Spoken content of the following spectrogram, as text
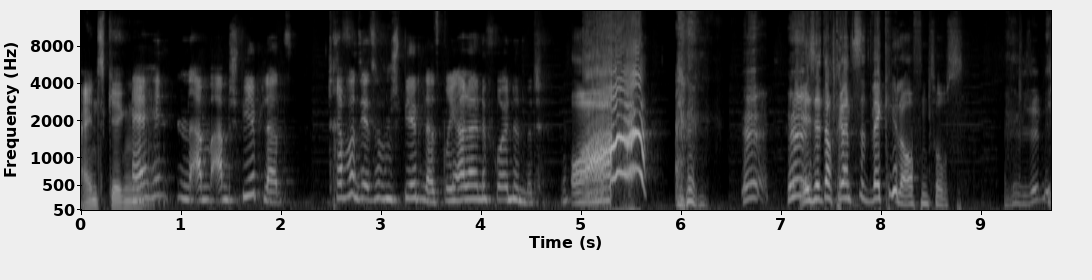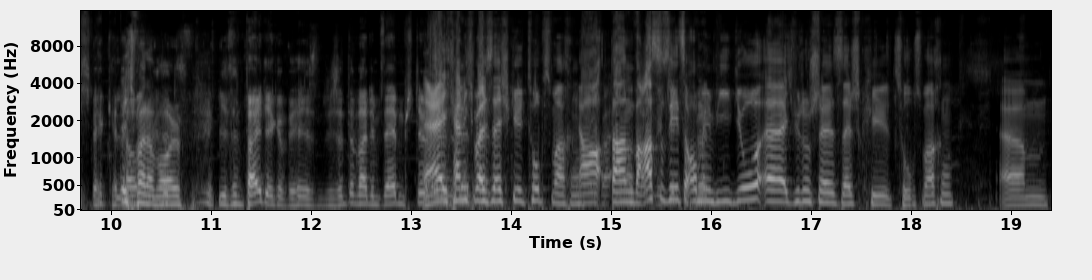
eins gegen. Hä, hinten am, am Spielplatz. Treffen uns jetzt auf dem Spielplatz. Bring alle eine Freundin mit. Oh! ihr seid doch die ganze Zeit weggelaufen, Tops. Wir sind nicht weggelaufen. Ich war der Wolf. Wir sind bei dir gewesen. Wir sind immer im selben Stück. Ja, ich kann nicht mal Slash Kill Tops machen. Ja, dann war- war's war das jetzt auch mit dem Video. Äh, ich will nur schnell Slash Kill Tops machen. Ähm,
